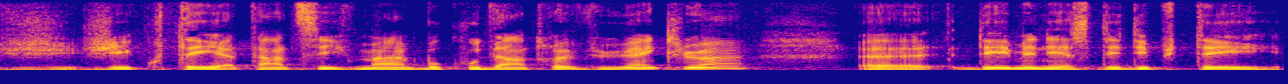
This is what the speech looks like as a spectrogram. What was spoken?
j'ai écouté attentivement beaucoup d'entrevues, incluant des ministres, des députés,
